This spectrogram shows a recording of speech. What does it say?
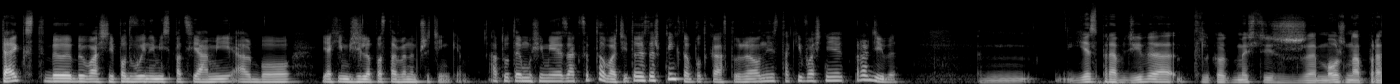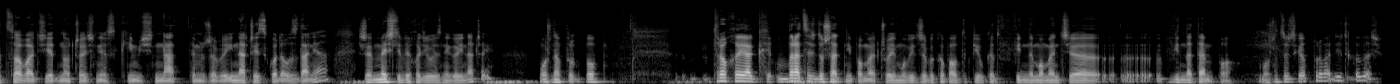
tekst, byłyby właśnie podwójnymi spacjami albo jakimś źle postawionym przecinkiem. A tutaj musimy je zaakceptować. I to jest też piękno podcastu, że on jest taki właśnie prawdziwy. Jest prawdziwe, tylko myślisz, że można pracować jednocześnie z kimś nad tym, żeby inaczej składał zdania? Że myśli wychodziły z niego inaczej? Można, po- bo trochę jak wracać do szatni po meczu i mówić, żeby kopał tę piłkę w innym momencie, e, w inne tempo. Można coś takiego wprowadzić do kogoś?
